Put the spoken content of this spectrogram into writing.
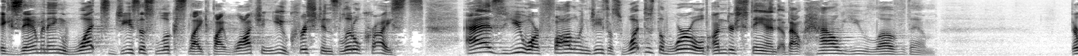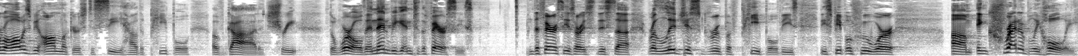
examining what Jesus looks like by watching you, Christians, little Christs, as you are following Jesus, what does the world understand about how you love them? There will always be onlookers to see how the people of God treat the world. And then we get into the Pharisees. The Pharisees are this uh, religious group of people, these, these people who were um, incredibly holy,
